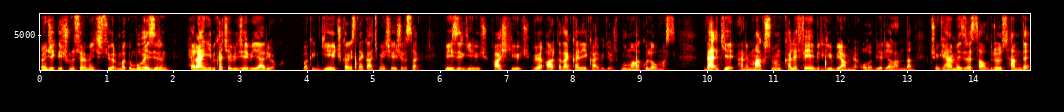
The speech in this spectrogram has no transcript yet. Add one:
Öncelikle şunu söylemek istiyorum. Bakın bu vezirin herhangi bir kaçabileceği bir yer yok. Bakın G3 karesine kaçmaya çalışırsak vezir G3, HG3 ve arkadan kaleyi kaybediyoruz. Bu makul olmaz. Belki hani maksimum kale F1 gibi bir hamle olabilir yalandan. Çünkü hem vezire saldırıyoruz hem de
